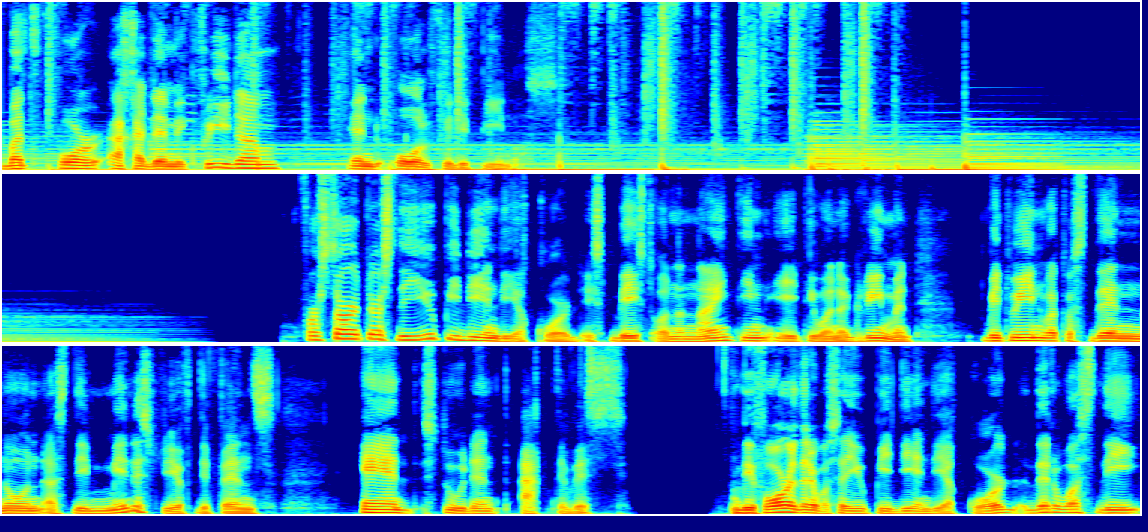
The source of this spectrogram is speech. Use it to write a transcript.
but for academic freedom and all Filipinos. For starters, the UP-DND Accord is based on a 1981 agreement between what was then known as the Ministry of Defense and student activists. Before there was a UP-DND Accord, there was the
